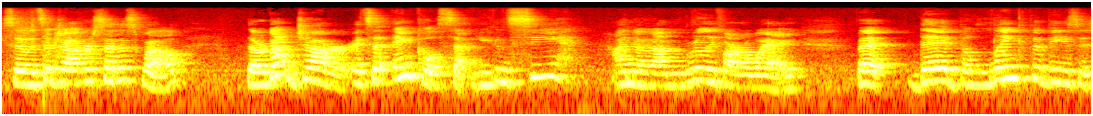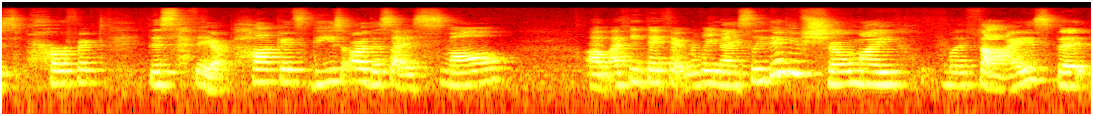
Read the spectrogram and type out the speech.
So it's a jogger set as well. They're not jogger, it's an ankle set. You can see, I know I'm really far away, but they, the length of these is perfect. This, they have pockets. These are the size small. Um, I think they fit really nicely. They do show my, my thighs, but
